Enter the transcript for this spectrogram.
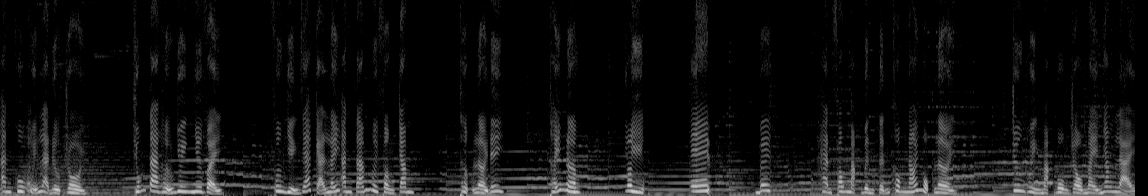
anh khu ủy là được rồi. Chúng ta hữu duyên như vậy. Phương diện giá cả lấy anh 80% Thực lời đi. Thấy nơn. Y. E. B. Hàn Phong mặt bình tĩnh không nói một lời. Trương Huyền mặt buồn rầu mày nhăn lại.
